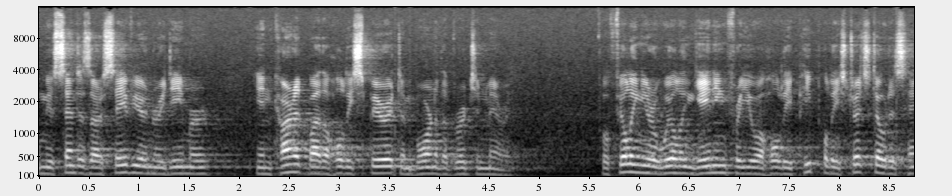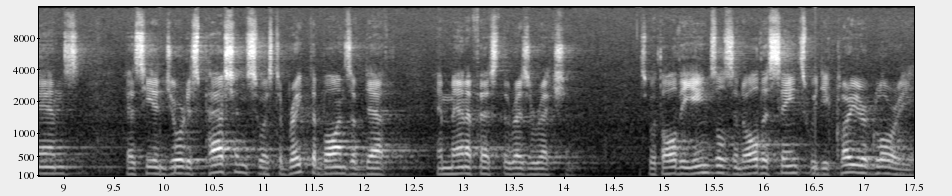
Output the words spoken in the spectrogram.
whom you sent as our Savior and Redeemer, incarnate by the Holy Spirit and born of the Virgin Mary. Fulfilling your will and gaining for you a holy people, he stretched out his hands as he endured his passion so as to break the bonds of death and manifest the resurrection. So, with all the angels and all the saints, we declare your glory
